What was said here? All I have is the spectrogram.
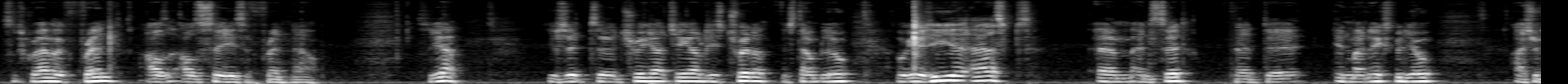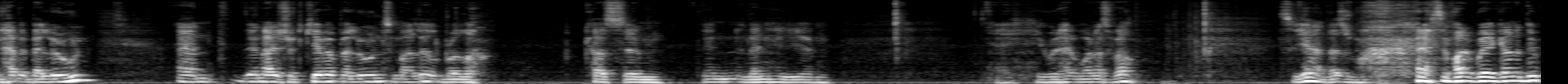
subscriber, friend. I'll, I'll say he's a friend now. So yeah, you should uh, check out check out his Twitter. It's down below. Okay, he asked um, and said that uh, in my next video I should have a balloon, and then I should give a balloon to my little brother, cause um, then then he um, yeah, he would have one as well. So yeah, that's that's what we're gonna do.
